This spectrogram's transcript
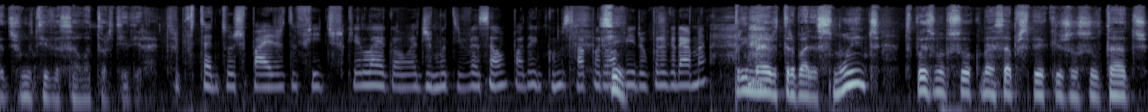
a desmotivação a torto e direito. E, portanto, os pais de filhos que alegam a desmotivação podem começar por Sim. ouvir o programa. Primeiro trabalha-se muito, depois uma pessoa começa a perceber que os resultados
